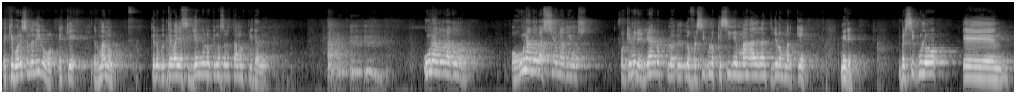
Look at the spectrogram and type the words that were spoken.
es que por eso le digo, es que, hermano, quiero que usted vaya siguiendo lo que nosotros estamos explicando. Un adorador o una adoración a Dios, porque mire, lean los, versículos que siguen más adelante, yo los marqué. Mire, versículo eh,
